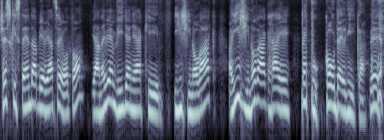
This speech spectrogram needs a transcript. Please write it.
Český stand-up je viacej o tom, ja neviem, vyjde nejaký Jiří Novák a Jiří Novák hraje Pepu, koudelníka. Vieš?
